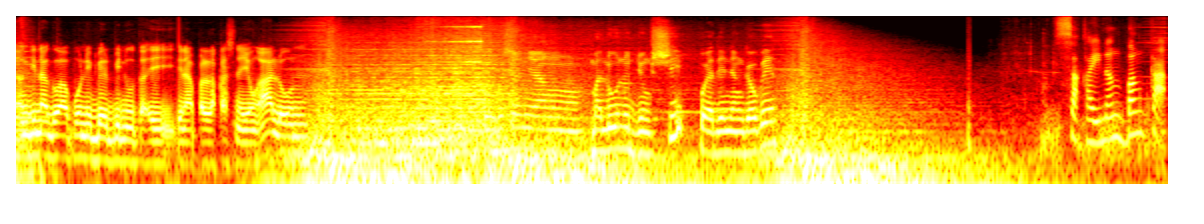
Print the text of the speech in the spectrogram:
Ang ginagawa po ni Berbinuta ay pinapalakas niya yung alon. Kung gusto niyang malunod yung ship, pwede niyang gawin. Sakay ng bangka.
